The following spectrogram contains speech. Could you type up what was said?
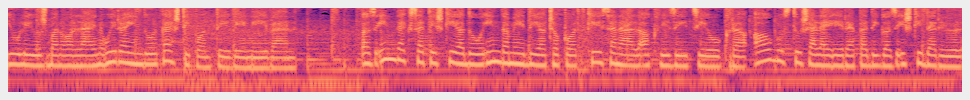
júliusban online újraindul Pesti.tv néven. Az Indexet is kiadó Indamédia csoport készen áll akvizíciókra, augusztus elejére pedig az is kiderül,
